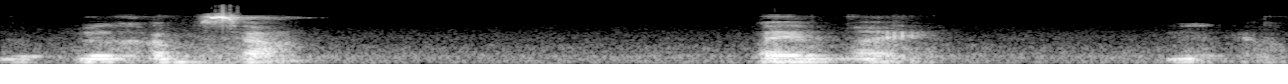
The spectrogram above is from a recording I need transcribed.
ยกเลิกคำสั่ง ไปใหม่ยืดเอา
